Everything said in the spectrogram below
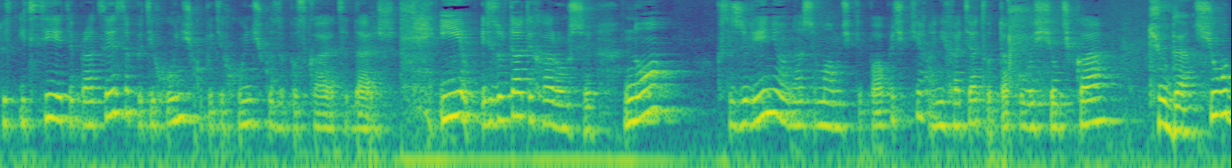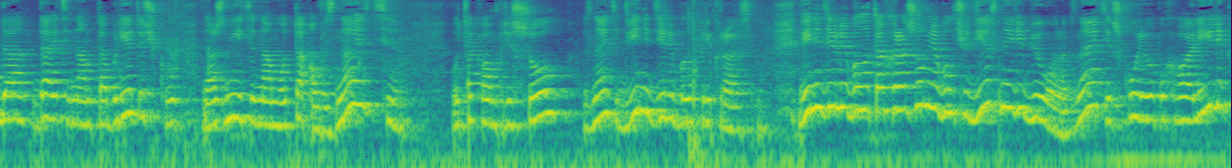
То есть и все эти процессы потихонечку, потихонечку запускаются дальше. И результаты хорошие. Но к сожалению, наши мамочки, папочки, они хотят вот такого щелчка, Чудо. Чудо. Дайте нам таблеточку, нажмите нам вот так. А вы знаете, вот я к вам пришел, знаете, две недели было прекрасно. Две недели было так хорошо, у меня был чудесный ребенок. Знаете, в школе его похвалили,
